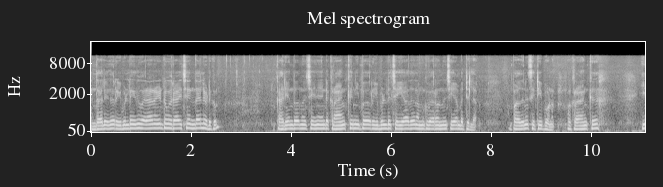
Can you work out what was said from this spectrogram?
എന്തായാലും ഇത് റീബിൽഡ് ചെയ്ത് വരാനായിട്ട് ഒരാഴ്ച എന്തായാലും എടുക്കും. കാര്യം എന്താണെന്ന് വെച്ച് കഴിഞ്ഞാൽ അതിന്റെ ക്രാങ്ക് ഇനിയിപ്പോൾ റീബിൽഡ് ചെയ്യാതെ നമുക്ക് വേറെ ഒന്നും ചെയ്യാൻ പറ്റില്ല. അപ്പോൾ അതിന് സിറ്റി പോകണം അപ്പോൾ ക്രാങ്ക് ഈ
